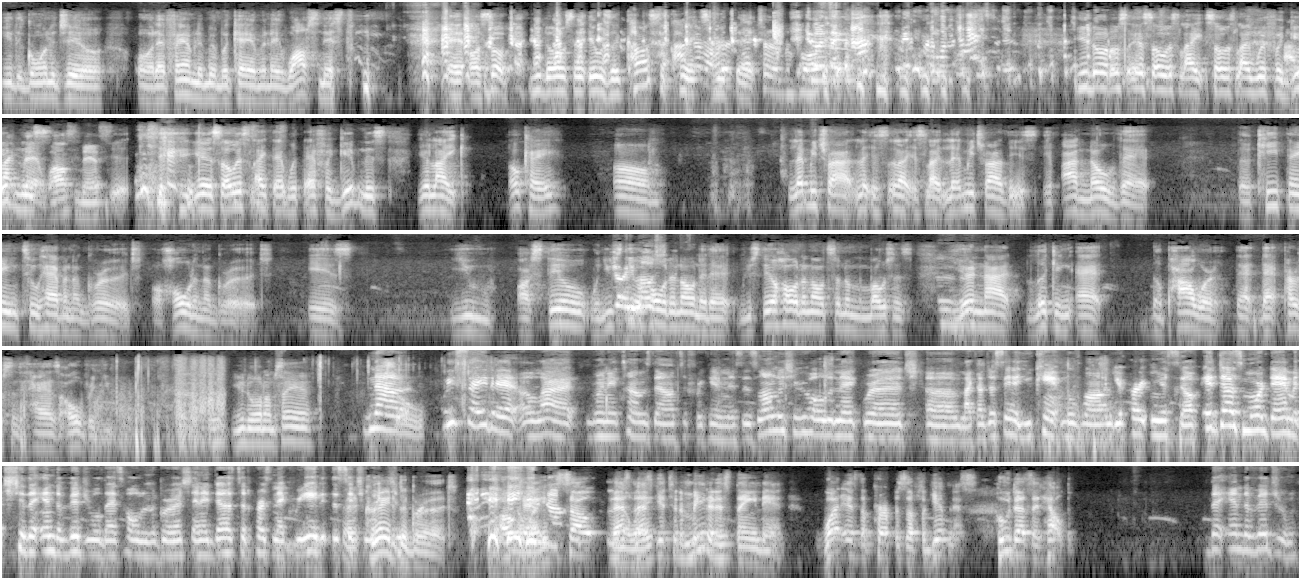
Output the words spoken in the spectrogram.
either going to jail or that family member came and they wasp nest them. and, or so you know what I'm saying? It was a I've consequence with that. that It was a consequence. You know what I'm saying? So it's like so it's like with forgiveness. I like forgiveness. that, Wall Smith. yeah, so it's like that with that forgiveness. You're like, okay, um, let me try. It's like it's like let me try this. If I know that the key thing to having a grudge or holding a grudge is you are still when you Your still emotions. holding on to that, you still holding on to them emotions. Mhm. You're not looking at the power that that person has over you. You know what I'm saying? Now, So we say that a lot when it comes down to forgiveness. As long as you're holding that grudge, um, like I just said, you can't move on. You're hurting yourself. It does more damage to the individual that's holding the grudge than it does to the person that created the that situation. created the grudge. Okay, You know? so let's In a way. let's get to the meat of this thing then. What is the purpose of forgiveness? Who does it help? the individual.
